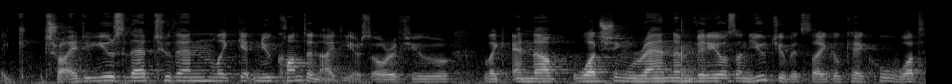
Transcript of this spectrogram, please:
like try to use that to then like get new content ideas. Or if you like end up watching random videos on YouTube, it's like, okay, cool, what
